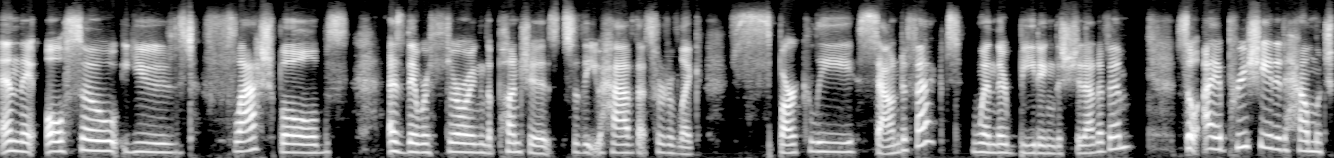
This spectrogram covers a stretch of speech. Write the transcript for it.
And they also used flash bulbs as they were throwing the punches so that you have that sort of like sparkly sound effect when they're beating the shit out of him. So I appreciated how much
